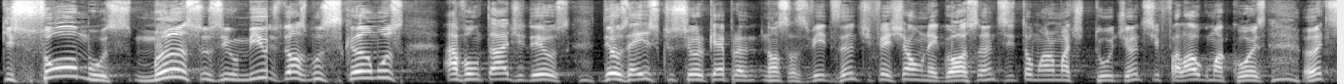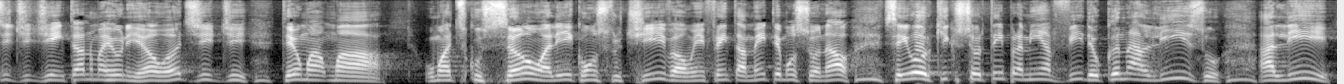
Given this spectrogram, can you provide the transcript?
que somos mansos e humildes, nós buscamos a vontade de Deus. Deus, é isso que o Senhor quer para nossas vidas. Antes de fechar um negócio, antes de tomar uma atitude, antes de falar alguma coisa, antes de, de entrar numa reunião, antes de, de ter uma, uma uma discussão ali construtiva, um enfrentamento emocional. Senhor, o que, que o Senhor tem para a minha vida? Eu canalizo ali,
